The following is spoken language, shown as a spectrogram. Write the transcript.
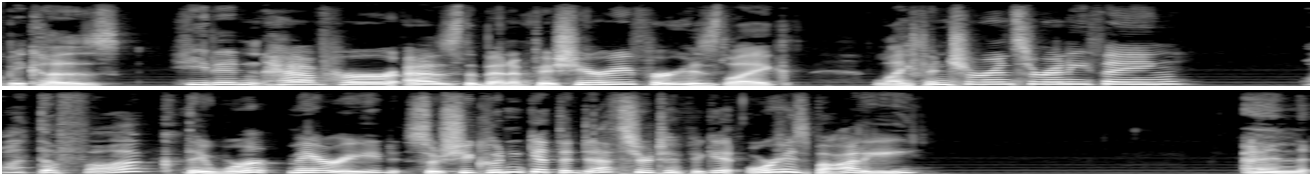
because he didn't have her as the beneficiary for his like life insurance or anything. What the fuck? They weren't married, so she couldn't get the death certificate or his body. And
